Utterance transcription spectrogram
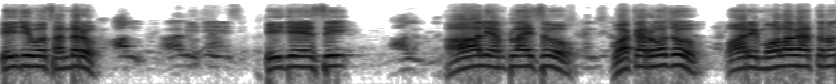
టీజీఓస్ అందరూ టీజేఎస్సి ఆల్ ఎంప్లాయీస్ ఒక రోజు వారి మూల వేతనం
